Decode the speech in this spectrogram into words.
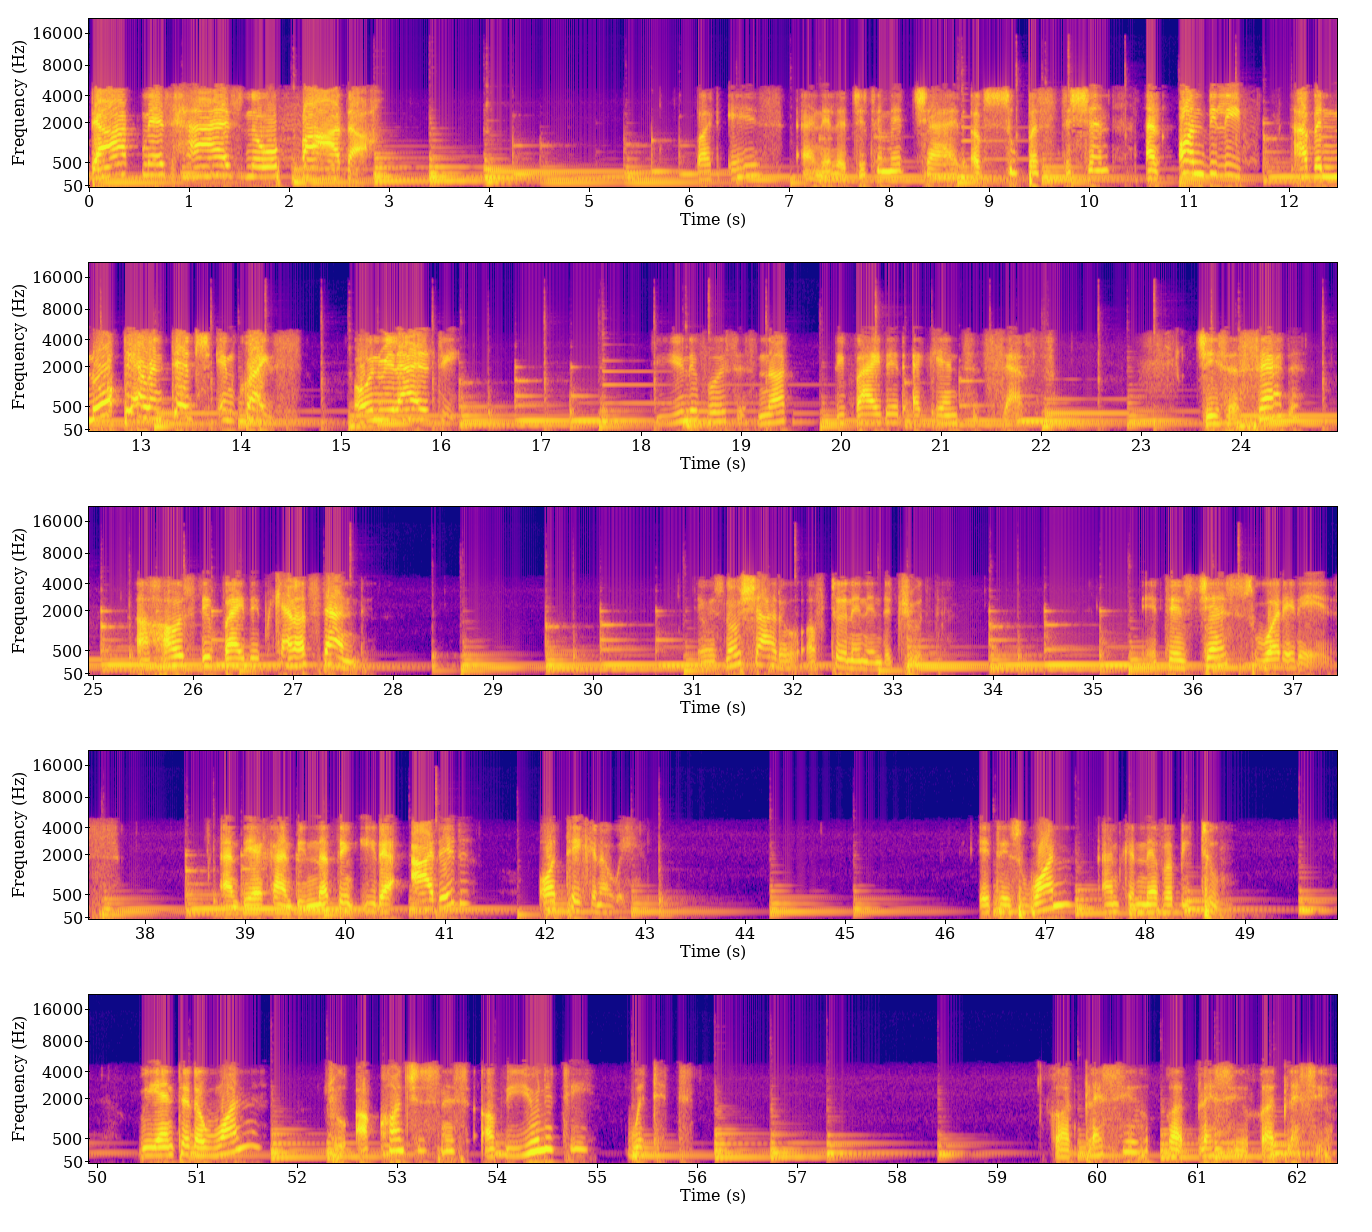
Darkness has no father, but is an illegitimate child of superstition and unbelief, having no parentage in Christ or in reality. The universe is not divided against itself. Jesus said, a house divided cannot stand. There is no shadow of turning in the truth. It is just what it is. And there can be nothing either added or taken away. It is one and can never be two. We enter the one through a consciousness of unity with it. God bless you. God bless you. God bless you.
